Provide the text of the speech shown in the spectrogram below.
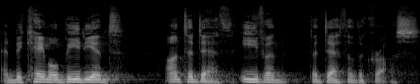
and became obedient unto death, even the death of the cross.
